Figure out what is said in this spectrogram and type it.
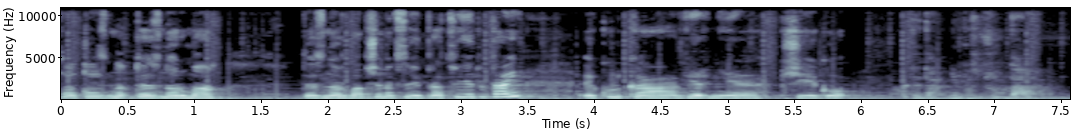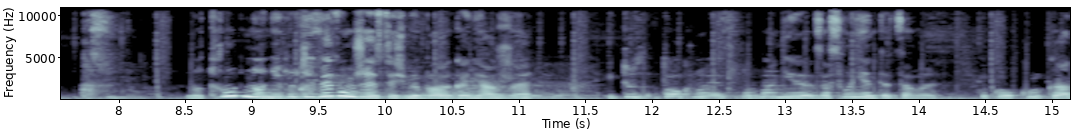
To, to, jest, no- to jest norma. To jest norma. Przemek sobie pracuje tutaj. y, Kulka wiernie przy jego. Ty tak, nie posprzątałem. Kasuj tu. No trudno, niech ludzie wiedzą, że jesteśmy baganiarze. I tu to okno jest normalnie zasłonięte całe. Tylko kulka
